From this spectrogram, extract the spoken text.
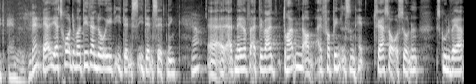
et andet land. Ja, jeg tror, det var det, der lå i, i, den, i den sætning. Ja. At, netop, at det var drømmen om, at forbindelsen hen, tværs over sundet skulle være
